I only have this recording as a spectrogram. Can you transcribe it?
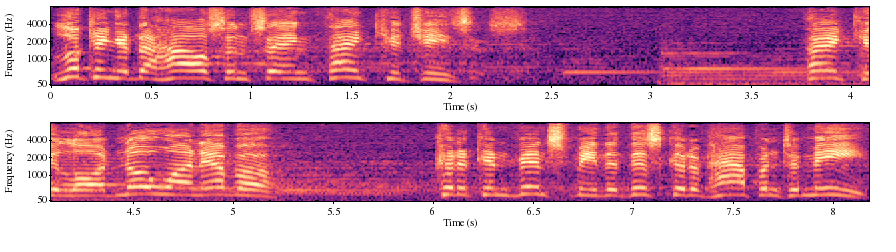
looking at the house and saying, Thank you, Jesus. Thank you, Lord. No one ever could have convinced me that this could have happened to me.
